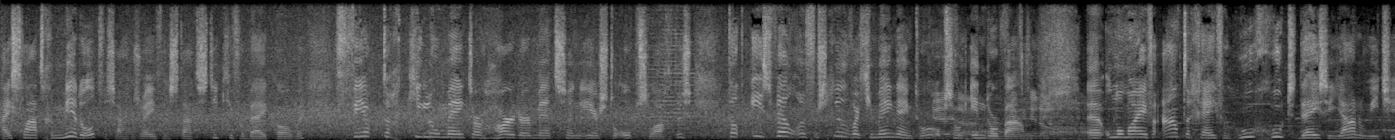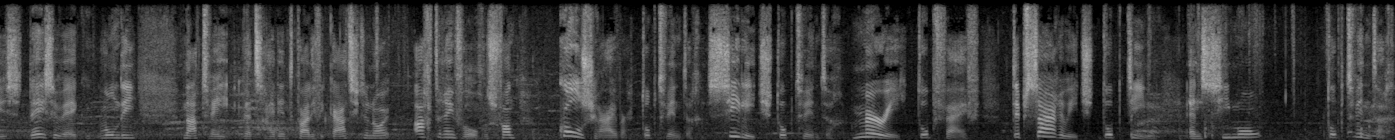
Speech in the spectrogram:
Hij slaat gemiddeld, we zagen zo even een statistiekje voorbij komen... 40 kilometer harder met zijn eerste opslag. Dus dat is wel een verschil wat je meeneemt hoor op zo'n indoorbaan. Om nog maar even aan te geven hoe goed deze Janovic is. Deze week won hij na twee wedstrijden in het kwalificatietoernooi achtereenvolgens van Koolschreiber, top 20. Silic, top 20. Murray, top 5. Tipsarevic, top 10. En Simon, top 20.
